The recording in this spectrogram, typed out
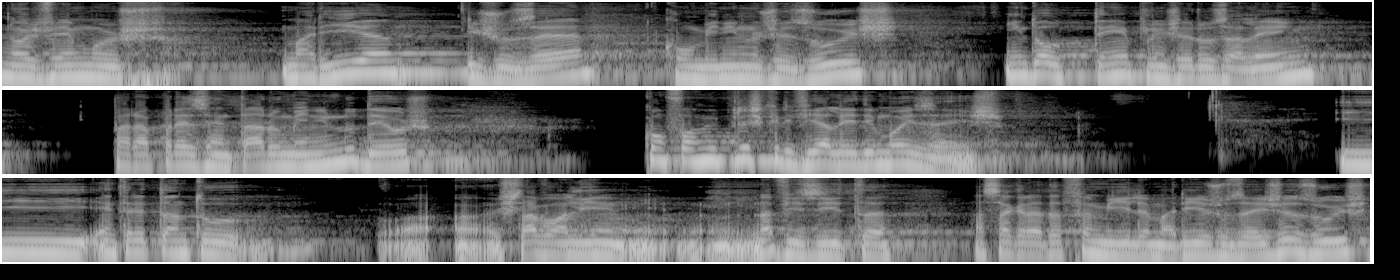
nós vemos Maria e José com o menino Jesus indo ao templo em Jerusalém para apresentar o menino Deus, conforme prescrevia a lei de Moisés. E, entretanto, estavam ali na visita à Sagrada Família, Maria, José e Jesus,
